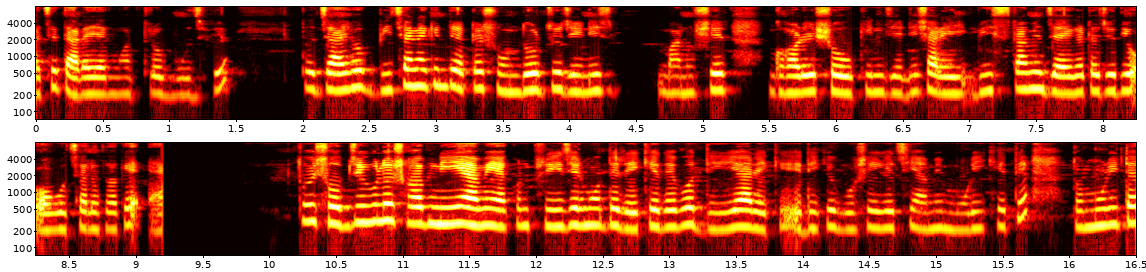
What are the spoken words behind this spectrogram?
আছে তারাই একমাত্র বুঝবে। তো যাই হোক, বিছানা কিন্তু একটা সৌন্দর্য জিনিস, মানুষের ঘরের শৌখিন জিনিস। আর এই বিশ্রামের জায়গাটা যদি অগোছালো থাকে তো ওই সবজিগুলো সব নিয়ে আমি এখন ফ্রিজের মধ্যে রেখে দেবো। দিয়ে আর একে, এদিকে বসে গেছি আমি মুড়ি খেতে। তো মুড়িটা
